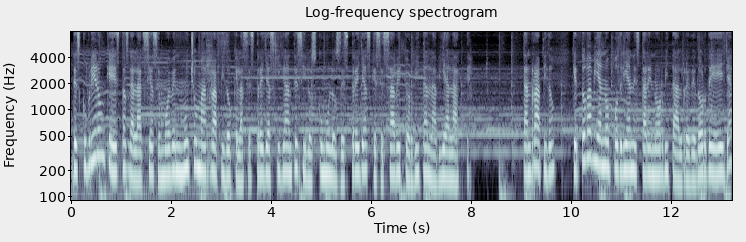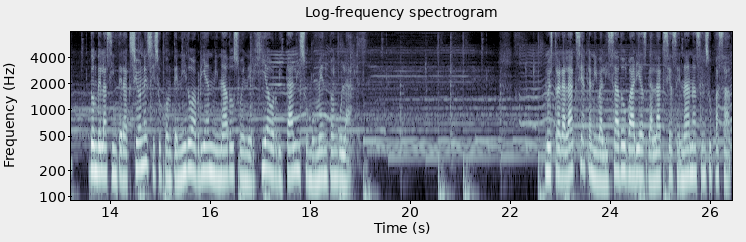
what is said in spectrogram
descubrieron que estas galaxias se mueven mucho más rápido que las estrellas gigantes y los cúmulos de estrellas que se sabe que orbitan la Vía Láctea. Tan rápido, que todavía no podrían estar en órbita alrededor de ella, donde las interacciones y su contenido habrían minado su energía orbital y su momento angular. Nuestra galaxia ha canibalizado varias galaxias enanas en su pasado.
